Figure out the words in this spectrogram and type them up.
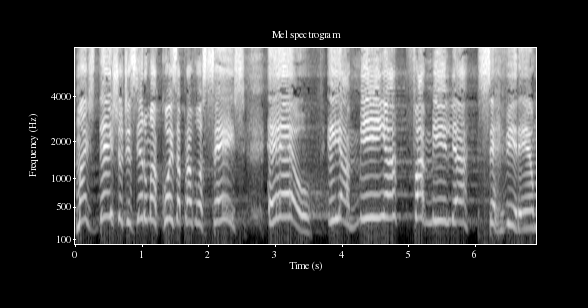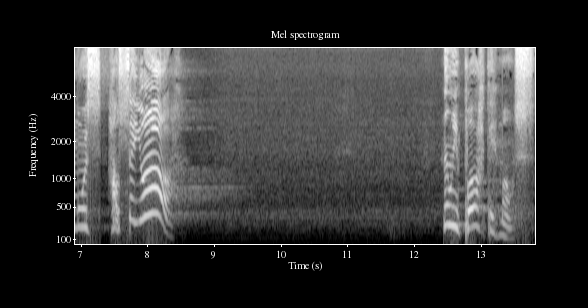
Mas deixa eu dizer uma coisa para vocês: eu e a minha família serviremos ao Senhor. Não importa, irmãos,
